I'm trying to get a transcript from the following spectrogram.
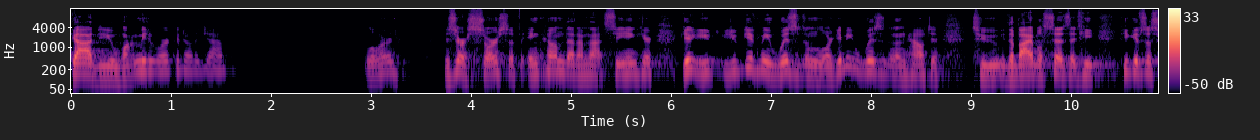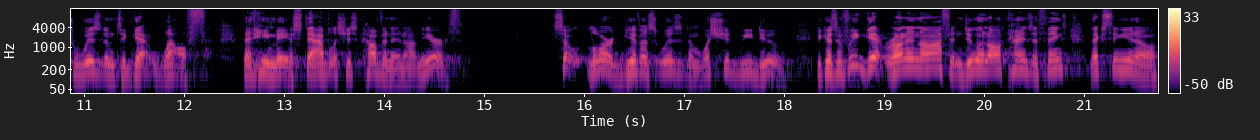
God, do you want me to work another job? Lord, is there a source of income that I'm not seeing here? Give, you, you give me wisdom, Lord. Give me wisdom on how to, to, the Bible says that he, he gives us wisdom to get wealth, that He may establish His covenant on the earth. So, Lord, give us wisdom. What should we do? Because if we get running off and doing all kinds of things, next thing you know,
